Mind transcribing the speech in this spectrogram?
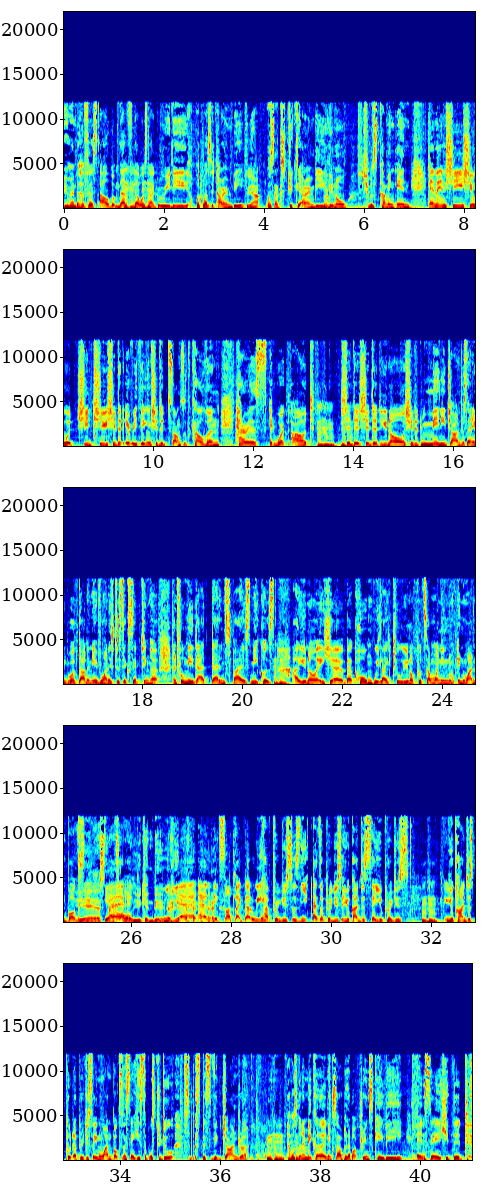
Remember her first album? That that was like really what was it? R and B. Mm-hmm, Yeah. it was like strictly R and B. You know, she was coming in, and then she she would she she she did everything. She did songs with Calvin Harris. It worked out. Mm-hmm, She did she did you know she did many genres, and it worked out. And everyone is just accepting her. And for me, that that inspires me because Mm-hmm. uh, you know here back home we like to you know put someone in in one box. Yes, Yeah, that's all and- you can do. yeah, and it's not like that. We have producers. As a producer, you can't just say you produce. Mm-hmm. You can't just put a producer in one box and say he's supposed to do sp- specific genre. Mm-hmm, I was gonna make a, an example about Prince Kaybee and say he did.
